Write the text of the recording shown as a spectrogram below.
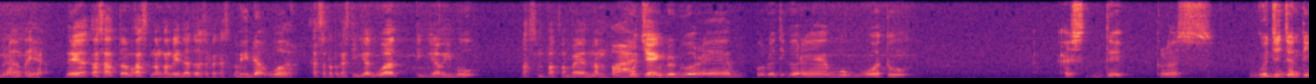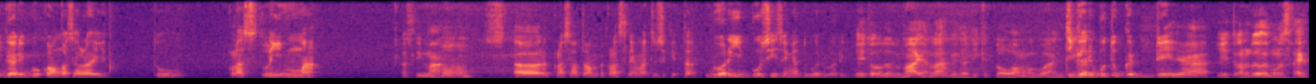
berapa ya? Deh, kelas 1 sama kelas 6 kan beda tuh sampai kelas 6 beda gua. Kelas 1 sampai kelas 3 gue 3000 Kelas 4 sampai 6 ah goceng udah dua ribu udah tiga ribu. Gua tuh SD kelas gue jajan tiga ribu kalau nggak salah itu kelas lima Kelas 5 Heeh. Eh, kelas 1 sampai kelas 5 itu sekitar 2000 sih seingat gue 2000. Ya itu udah lumayan lah, beda dikit doang sama gue anjing 3000 tuh gede ya. Ya itu kan udah emang saya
